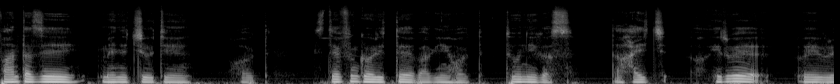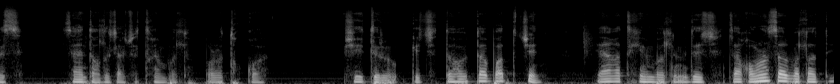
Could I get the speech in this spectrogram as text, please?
фэнтези менежерүүдийн хувьд Стефен Коритэй багийн хувьд түүнийг бас та хайж хэрвээ вейврээс сайн тоглож авч чадах юм бол буруудахгүй шийдэр гэж одоо хувьдаа бодож байна. Яагаад гэх юм бол мэдээж за 3 сар болоод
